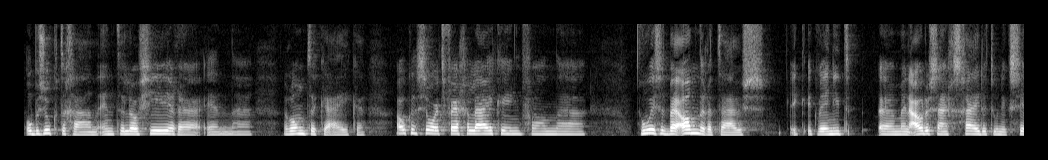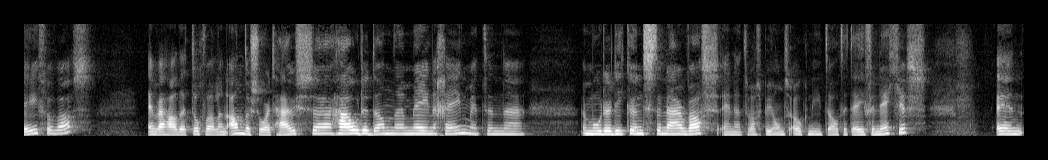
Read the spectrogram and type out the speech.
op bezoek te gaan en te logeren en uh, rond te kijken. Ook een soort vergelijking van uh, hoe is het bij anderen thuis? Ik, ik weet niet, mijn ouders zijn gescheiden toen ik zeven was. En wij hadden toch wel een ander soort huishouden dan menigeen. Met een, een moeder die kunstenaar was. En het was bij ons ook niet altijd even netjes. En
